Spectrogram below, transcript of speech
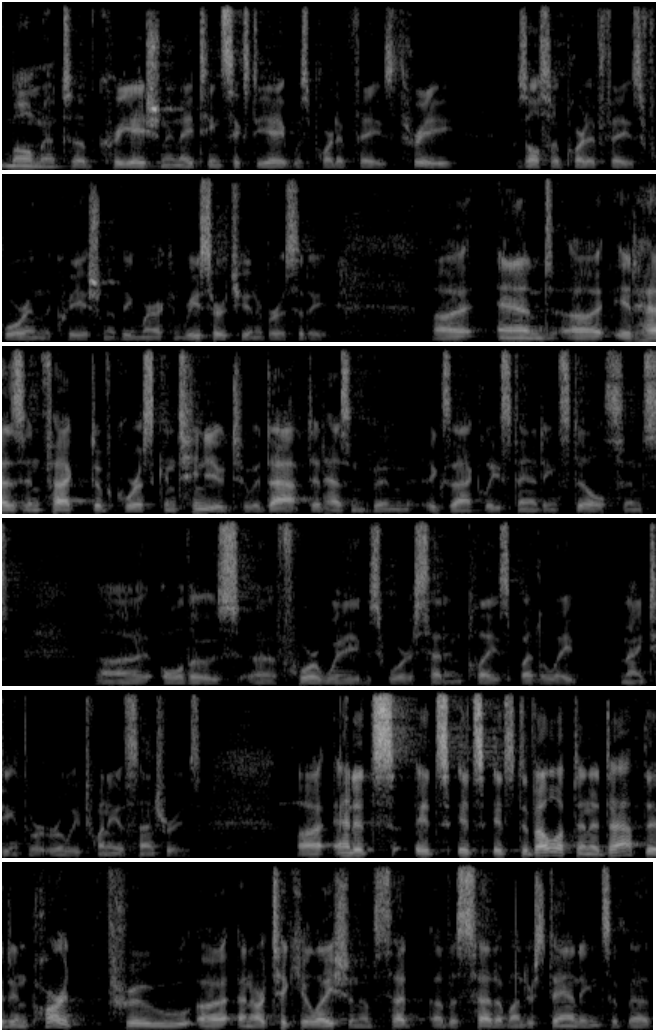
moment of creation in 1868 was part of phase three. It was also part of phase four in the creation of the American Research University. And it has, in fact, of course, continued to adapt. It hasn't been exactly standing still since all those four waves were set in place by the late 19th or early 20th centuries. Uh, and it's, it's, it's, it's developed and adapted in part through uh, an articulation of, set, of a set of understandings about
